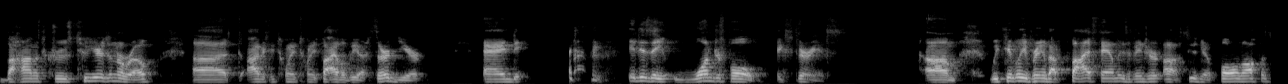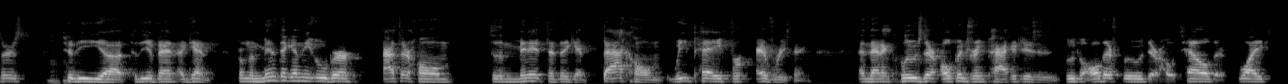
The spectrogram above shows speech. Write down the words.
Bahamas cruise two years in a row. Uh, obviously, 2025 will be our third year, and it is a wonderful experience. Um, we typically bring about five families of injured, uh, excuse me, of fallen officers mm-hmm. to the uh, to the event. Again, from the minute they get in the Uber at their home to the minute that they get back home, we pay for everything, and that includes their open drink packages. It includes all their food, their hotel, their flights,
